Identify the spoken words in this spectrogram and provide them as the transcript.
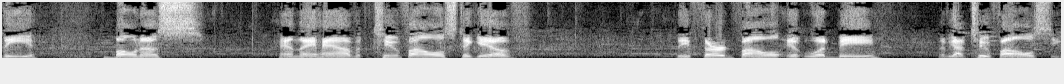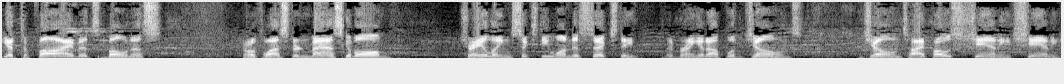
the bonus, and they have two fouls to give. The third foul, it would be. They've got two fouls. You get to five, it's bonus. Northwestern basketball trailing 61 to 60. They bring it up with Jones. Jones, high post, Shanny. Shanny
